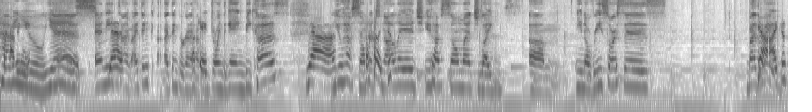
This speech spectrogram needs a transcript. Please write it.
having, having you. Yes. yes. Anytime. Yes. I think I think we're gonna okay. have you join the gang because yeah, you have so much knowledge. You have so much like, um, you know, resources. By the yeah, way, I just.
